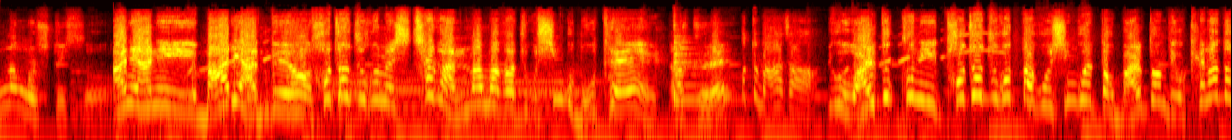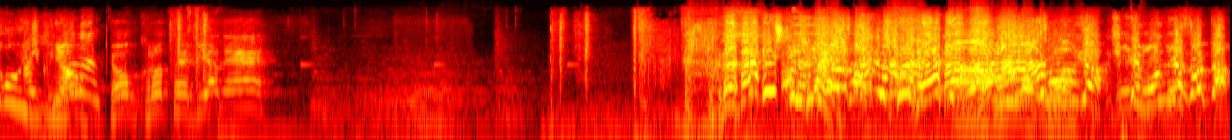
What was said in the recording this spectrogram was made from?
끝난 걸 수도 있어. 아니 아니 말이 안 돼요. 터져 죽으면 시체가 안 남아가지고 신고 못해. 아 그래? 그것도 맞아. 이거 왈도쿤이 터져 죽었다고 신고했다고 말도 안 돼. 이거 캐나다 아 그냥. 이거는 형 그렇대 미안해 아 몰라 몰라 뭔가 걔 뭔가 썼다.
